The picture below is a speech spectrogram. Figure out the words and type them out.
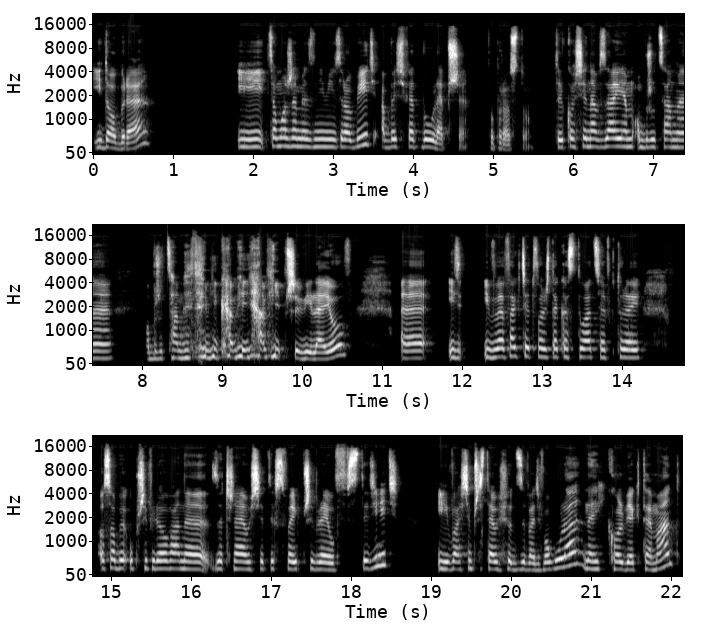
i dobre, i co możemy z nimi zrobić, aby świat był lepszy po prostu. Tylko się nawzajem obrzucamy, obrzucamy tymi kamieniami przywilejów e, i, i w efekcie tworzy taka sytuacja, w której osoby uprzywilejowane zaczynają się tych swoich przywilejów wstydzić i właśnie przestają się odzywać w ogóle na jakikolwiek temat,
